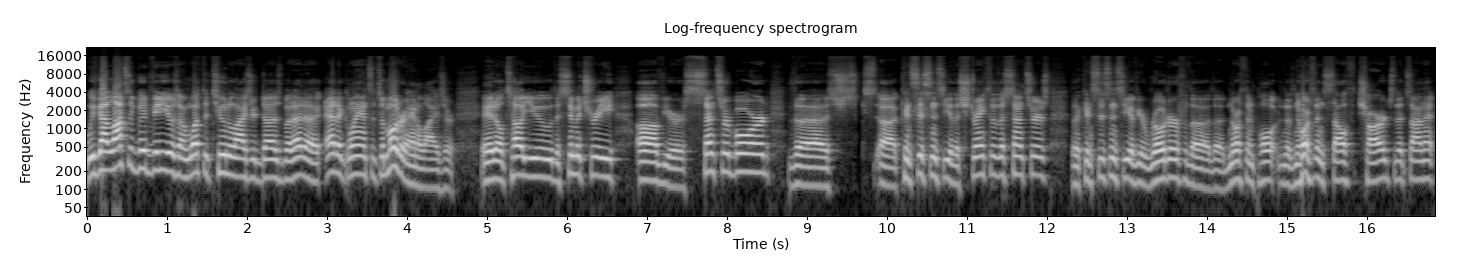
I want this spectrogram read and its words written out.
We've got lots of good videos on what the Tunalyzer does, but at a, at a glance, it's a motor analyzer. It'll tell you the symmetry of your sensor board, the uh, consistency of the strength of the sensors, the consistency of your rotor for the, the north and pole, the north and south charge that's on it,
